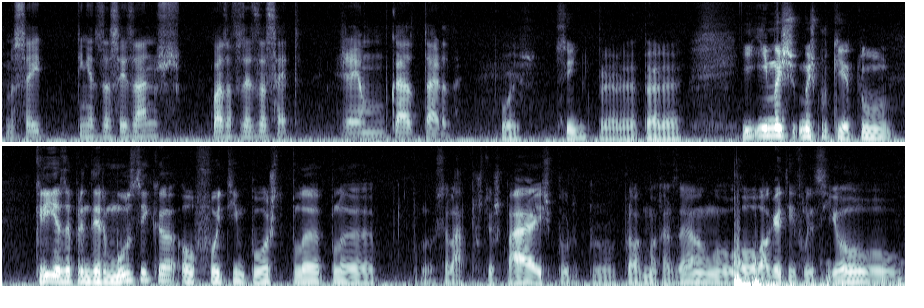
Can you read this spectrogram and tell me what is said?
Comecei, tinha 16 anos, quase a fazer 17. Já é um bocado tarde. Pois, sim, para... para... E, e mas, mas porquê? Tu querias aprender música ou foi-te imposto pela, pela, sei lá, pelos teus pais, por, por, por alguma razão, ou, ou, alguém te influenciou, ou...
